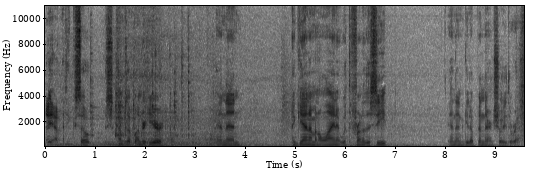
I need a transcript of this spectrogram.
yeah, I think so. This comes up under here. And then again, I'm going to line it with the front of the seat and then get up in there and show you the rest.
